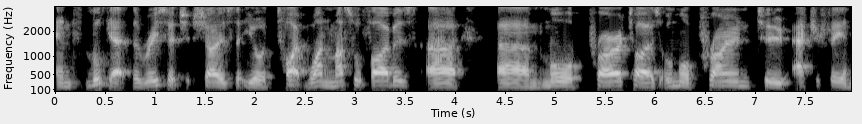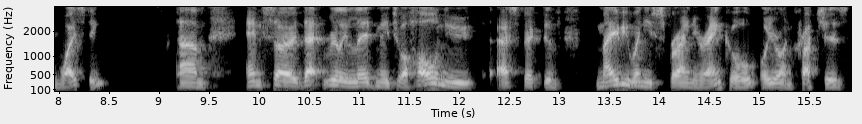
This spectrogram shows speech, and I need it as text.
and look at the research that shows that your type one muscle fibers are um, more prioritized or more prone to atrophy and wasting. Um, and so that really led me to a whole new aspect of maybe when you sprain your ankle or you're on crutches,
